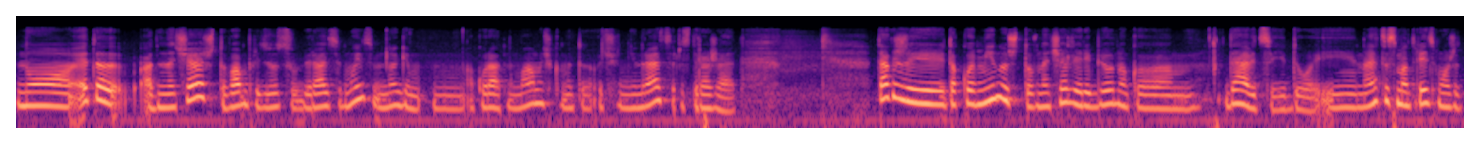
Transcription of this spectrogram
но это означает, что вам придется убирать и мыть. Многим аккуратным мамочкам это очень не нравится, раздражает. Также такой минус, что вначале ребенок эм, давится едой, и на это смотреть может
